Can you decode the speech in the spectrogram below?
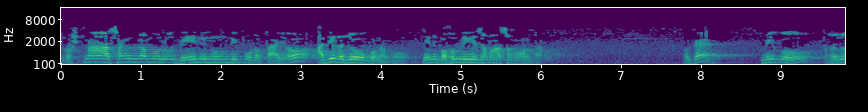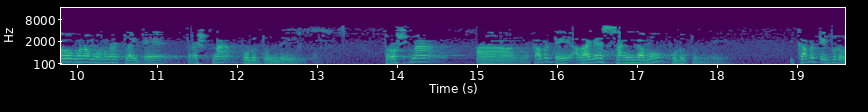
తృష్ణాసంగములు దేని నుండి పుడతాయో అది రజోగుణము. దీన్ని బహువ్రీహి సమాసము అంటారు. ఓకే? మీకు రజోగుణం ఉన్నట్లయితే తృష్ణ పుడుతుంది. తృష్ణ కాబట్టి అలాగే సంగము పుడుతుంది. కాబట్టి ఇప్పుడు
